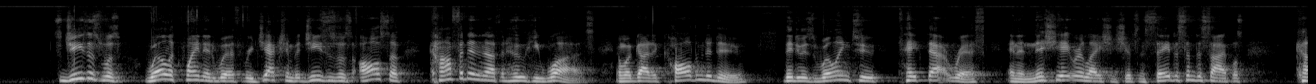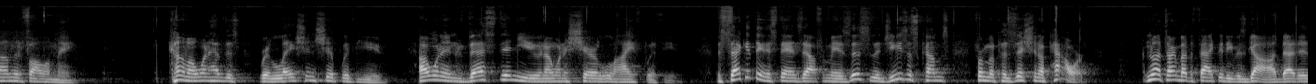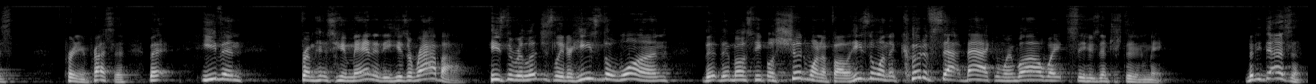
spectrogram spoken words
So Jesus was well acquainted with rejection, but Jesus was also confident enough in who he was and what God had called him to do that he was willing to take that risk and initiate relationships and say to some disciples, Come and follow me. Come, I want to have this relationship with you. I want to invest in you and I want to share life with you. The second thing that stands out for me is this is that Jesus comes from a position of power. I'm not talking about the fact that he was God, that is pretty impressive, but even from his humanity, he's a rabbi. He's the religious leader. He's the one that, that most people should want to follow. He's the one that could have sat back and went, Well, I'll wait to see who's interested in me. But he doesn't.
